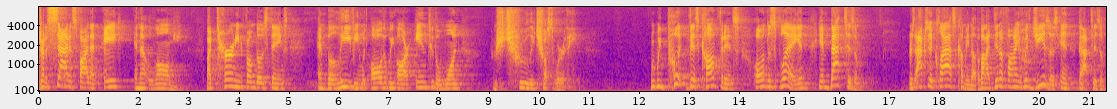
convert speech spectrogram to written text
Try to satisfy that ache and that longing. By turning from those things and believing with all that we are into the one who's truly trustworthy. We put this confidence on display in, in baptism. There's actually a class coming up about identifying with Jesus in baptism.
